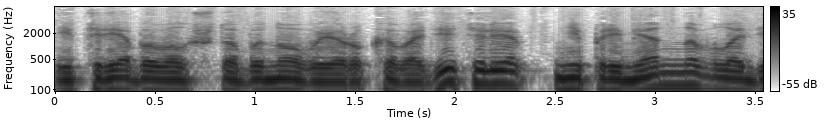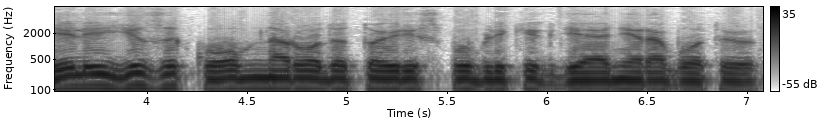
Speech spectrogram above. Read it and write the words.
и требовал, чтобы новые руководители непременно владели языком народа той республики, где они работают.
